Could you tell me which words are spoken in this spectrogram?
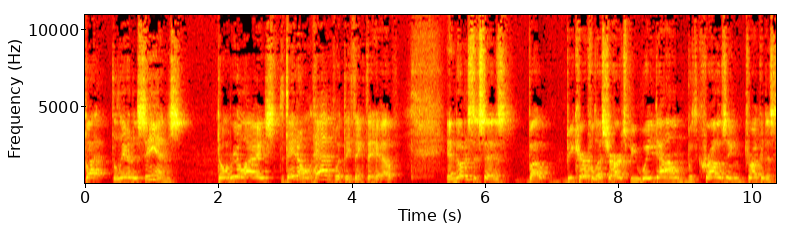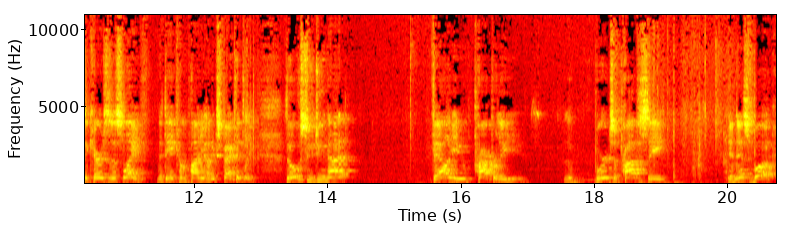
but the Laodiceans don't realize that they don't have what they think they have. And notice it says, but be careful lest your hearts be weighed down with carousing, drunkenness, and cares of this life. The day come upon you unexpectedly. Those who do not value properly the words of prophecy in this book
